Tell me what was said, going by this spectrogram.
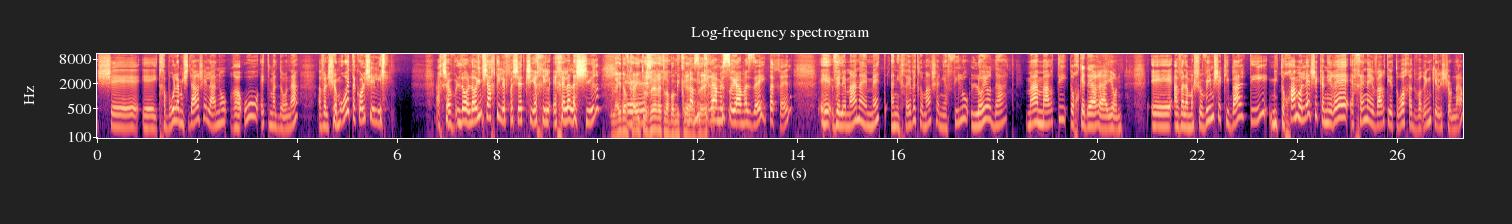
שהתחברו למשדר שלנו, ראו את מדונה, אבל שמעו את הקול שלי. עכשיו, לא, לא המשכתי לפשט כשהיא החלה לשיר. אולי דווקא היית עוזרת לה במקרה הזה. במקרה המסוים הזה, ייתכן. אה, ולמען האמת, אני חייבת לומר שאני אפילו לא יודעת מה אמרתי תוך כדי הריאיון. אה, אבל המשובים שקיבלתי, מתוכם עולה שכנראה אכן העברתי את רוח הדברים כלשונם.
